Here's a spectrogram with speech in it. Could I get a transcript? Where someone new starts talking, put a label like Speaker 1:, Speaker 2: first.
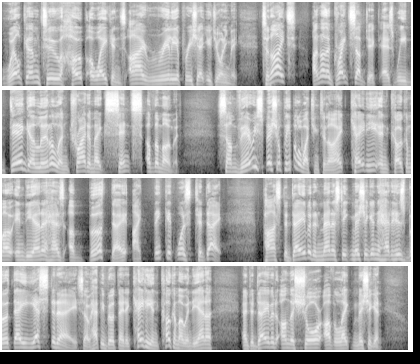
Speaker 1: Welcome to Hope Awakens. I really appreciate you joining me. Tonight, another great subject as we dig a little and try to make sense of the moment. Some very special people are watching tonight. Katie in Kokomo, Indiana has a birthday. I think it was today. Pastor David in Manistique, Michigan had his birthday yesterday. So happy birthday to Katie in Kokomo, Indiana, and to David on the shore of Lake Michigan.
